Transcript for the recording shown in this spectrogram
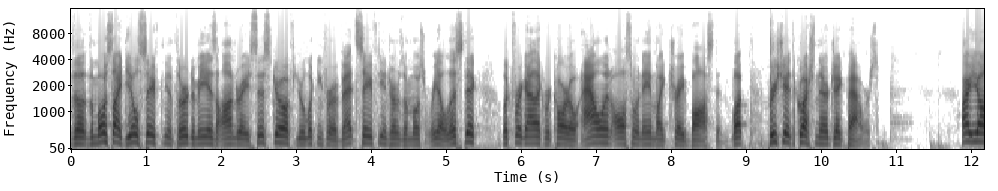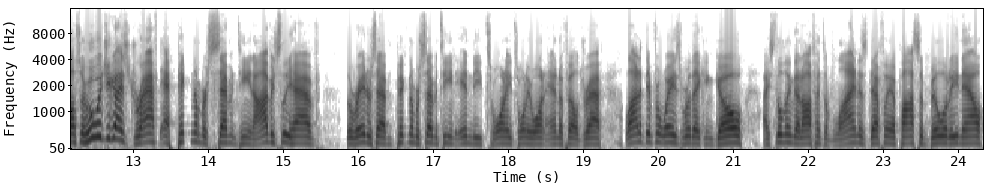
the the most ideal safety in the third to me is Andre Cisco. If you're looking for a vet safety in terms of most realistic, look for a guy like Ricardo Allen, also a name like Tre Boston. But appreciate the question there, Jake Powers. All right, y'all. So who would you guys draft at pick number 17? I obviously have the Raiders have pick number 17 in the 2021 NFL draft. A lot of different ways where they can go. I still think that offensive line is definitely a possibility now.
